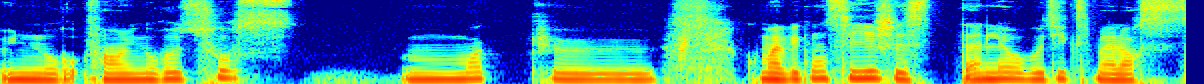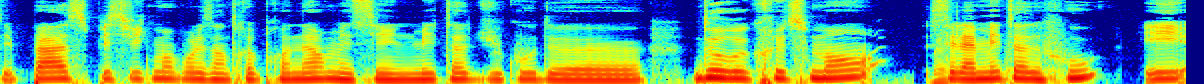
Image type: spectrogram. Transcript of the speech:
une ressource, moi, que, qu'on m'avait conseillé chez Stanley Robotics, mais alors c'est pas spécifiquement pour les entrepreneurs, mais c'est une méthode du coup de, de recrutement. C'est la méthode Who. Et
